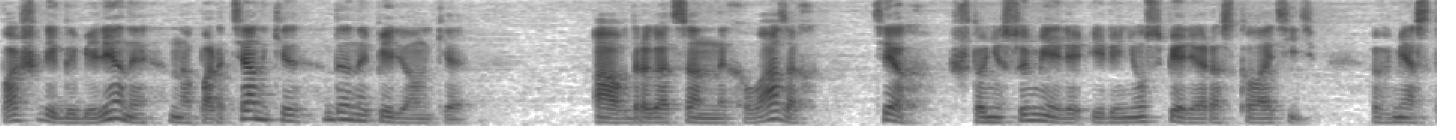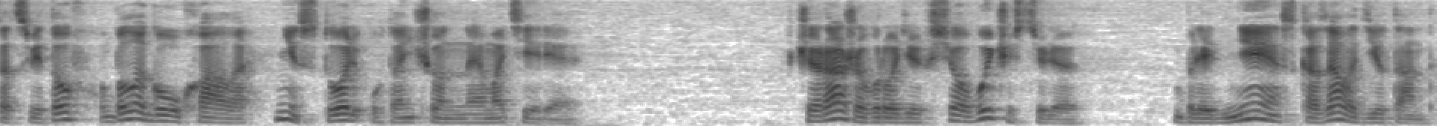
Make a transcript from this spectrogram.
пошли гобелены на портянке да на пеленке. А в драгоценных вазах, тех, что не сумели или не успели расколотить, вместо цветов благоухала не столь утонченная материя. «Вчера же вроде все вычистили», — бледнее сказал адъютант.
